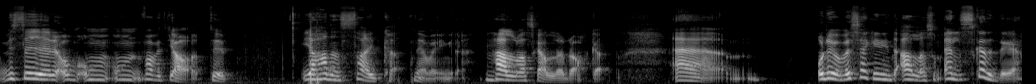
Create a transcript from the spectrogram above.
vi säger om, om, om, vad vet jag, typ. Jag hade en sidecut när jag var yngre. Halva skallen rakad. Ehm, och det var väl säkert inte alla som älskade det.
